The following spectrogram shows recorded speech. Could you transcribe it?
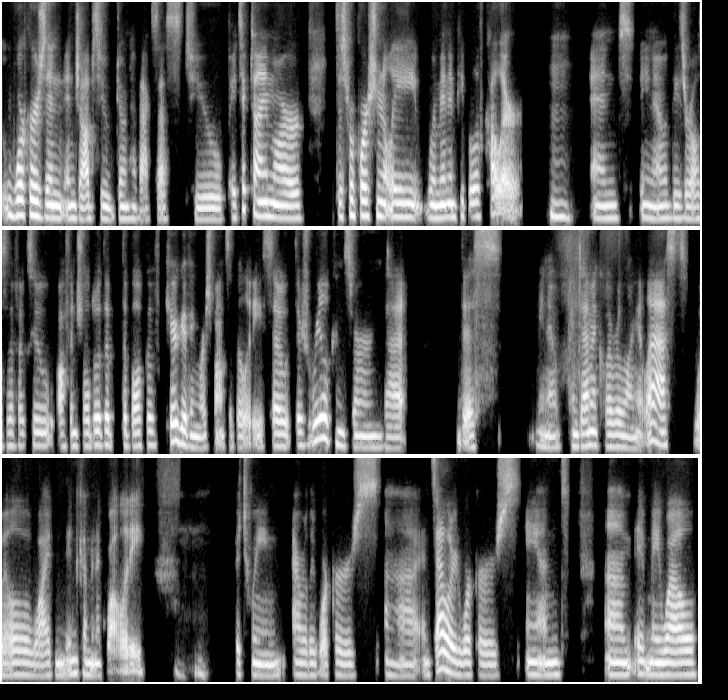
workers in, in jobs who don't have access to paid sick time are disproportionately women and people of color. Mm. And, you know, these are also the folks who often shoulder the, the bulk of caregiving responsibility. So there's real concern that this, you know, pandemic, however long it lasts, will widen income inequality mm-hmm. between hourly workers uh, and salaried workers. And um, it may well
